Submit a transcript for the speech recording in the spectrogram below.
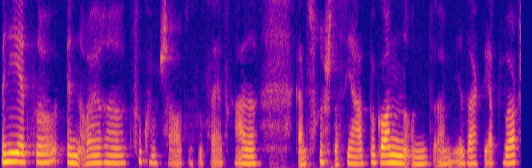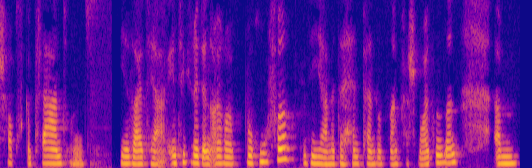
Wenn ihr jetzt so in eure Zukunft schaut, das ist ja jetzt gerade ganz frisch, das Jahr hat begonnen und ähm, ihr sagt, ihr habt Workshops geplant und ihr seid ja integriert in eure Berufe, die ja mit der Handpan sozusagen verschmolzen sind. Ähm,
